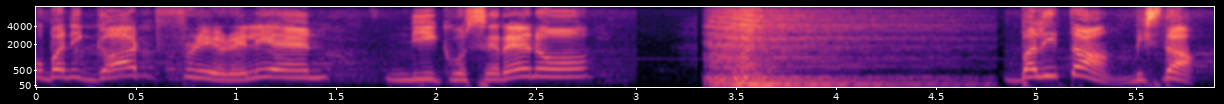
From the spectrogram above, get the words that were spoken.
Uban ni Godfrey Relien, Nico Sereno, Balitang Bisdak.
